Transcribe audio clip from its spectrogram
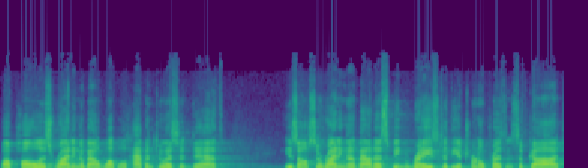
While Paul is writing about what will happen to us at death, he is also writing about us being raised to the eternal presence of God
